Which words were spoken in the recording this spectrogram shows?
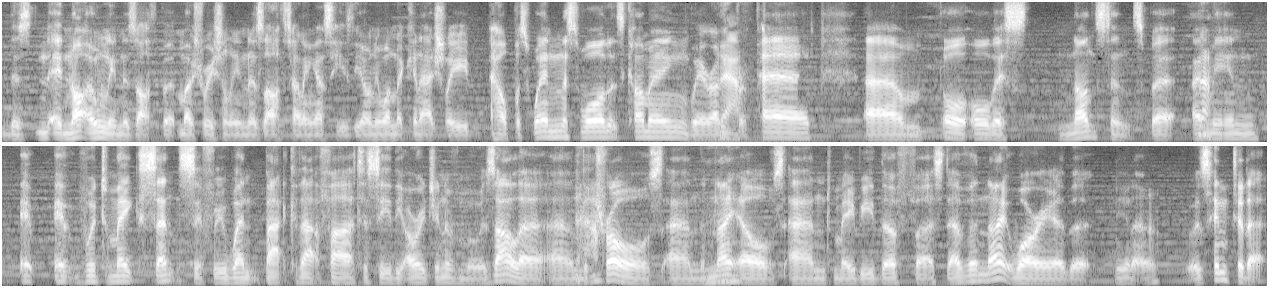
there's not only N'Zoth, but most recently N'Zoth telling us he's the only one that can actually help us win this war that's coming. We're unprepared. Yeah. Um, all all this nonsense, but I yeah. mean it it would make sense if we went back that far to see the origin of Mueh'zala and yeah. the trolls and the mm-hmm. night elves and maybe the first ever night warrior that you know was hinted at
